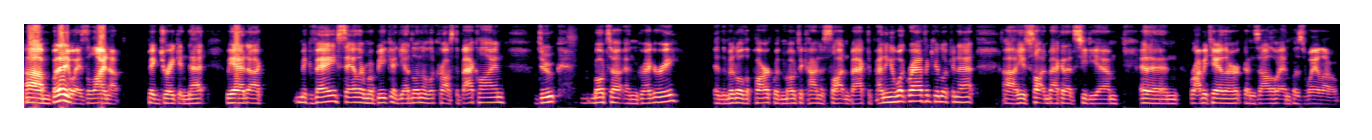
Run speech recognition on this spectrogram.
Um, but anyways, the lineup: Big Drake and net. We had uh, McVey, Sailor, Mabika, and Yedlin across the back line. Duke, Mota, and Gregore in the middle of the park with Mota kind of slotting back, depending on what graphic you're looking at. Uh, he's slotting back at that CDM. And then Robbie Taylor, Gonzalo, and Pozuelo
